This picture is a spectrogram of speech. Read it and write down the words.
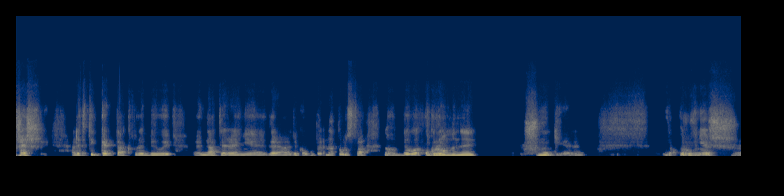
Rzeszy. Ale w tych gettach, które były na terenie generalnego gubernatorstwa, no, był ogromny szmugiel, no, również e,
